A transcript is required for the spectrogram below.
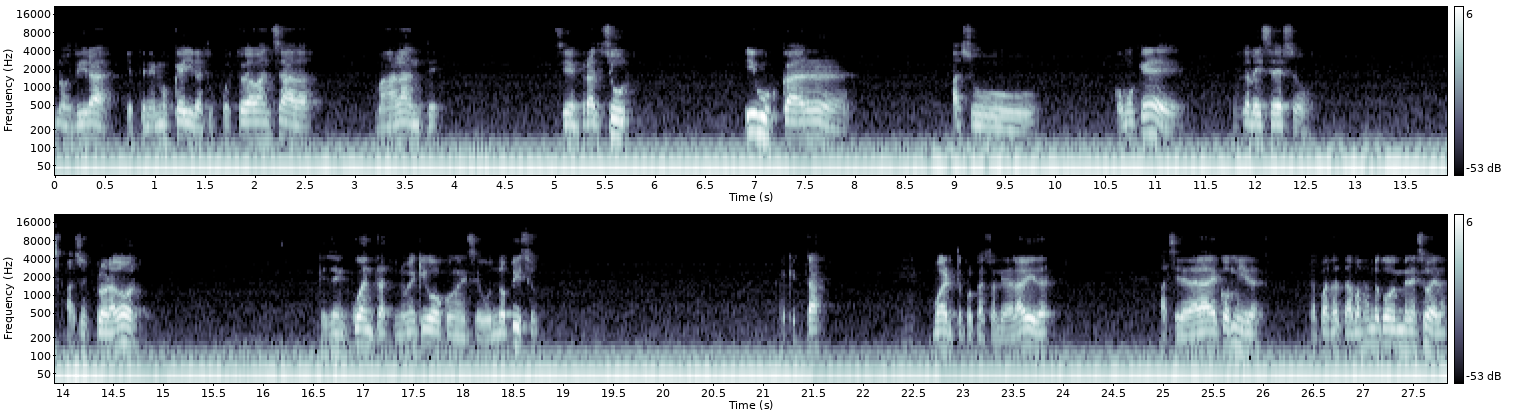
nos dirá que tenemos que ir a su puesto de avanzada, más adelante, siempre al sur, y buscar a su... ¿Cómo que? ¿Cómo se le dice eso? A su explorador, que se encuentra, si no me equivoco, en el segundo piso. Aquí está, muerto por casualidad de la vida. Así le da la de comida. Está, está pasando como en Venezuela.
